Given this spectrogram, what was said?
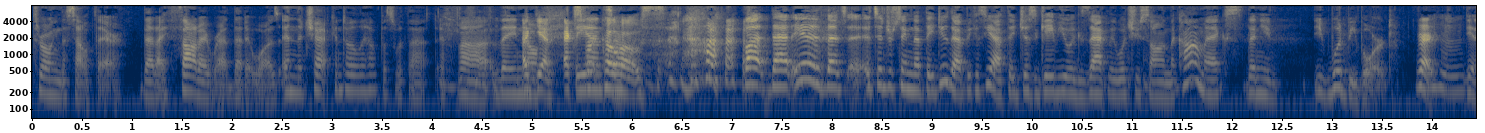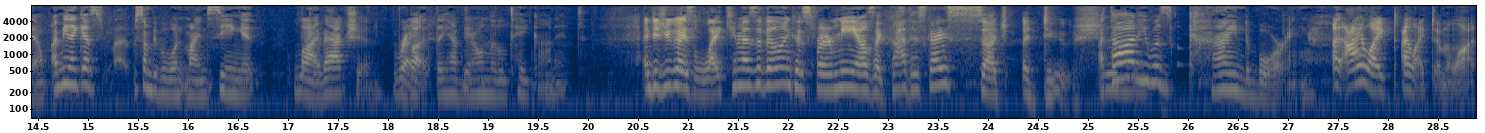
throwing this out there that I thought I read that it was, and the chat can totally help us with that if uh, they know Again, expert co-hosts. But that is that's it's interesting that they do that because yeah, if they just gave you exactly what you saw in the comics, then you you would be bored. right. You know, I mean, I guess some people wouldn't mind seeing it live action, Right. But they have their own little take on it. And did you guys like him as a villain? Because for me, I was like, God, this guy is such a douche. I thought he was kind of boring. I, I liked I liked him a lot.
